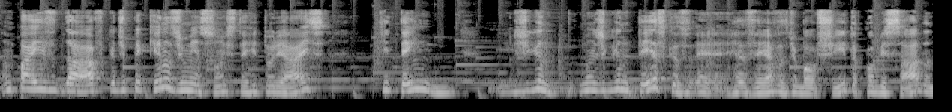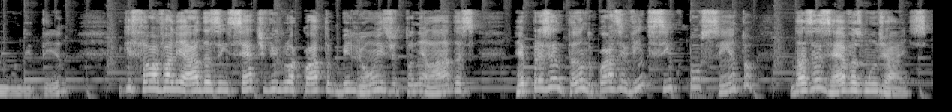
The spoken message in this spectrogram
é um país da África de pequenas dimensões territoriais que tem gigantescas é, reservas de bauxita cobiçada no mundo inteiro, que são avaliadas em 7,4 bilhões de toneladas representando quase 25% das reservas mundiais.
